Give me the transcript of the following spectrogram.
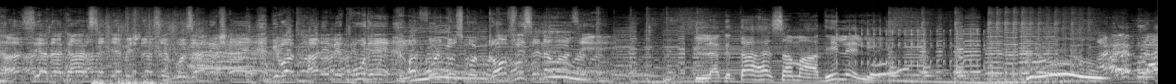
हास्य अदाकार संजय मिश्रा से गुजारिश है कि वह अखाड़े में कूदे और फुलटूस को ट्रॉफी से नवाजे। लगता है समाधि ले ली। अरे बुला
